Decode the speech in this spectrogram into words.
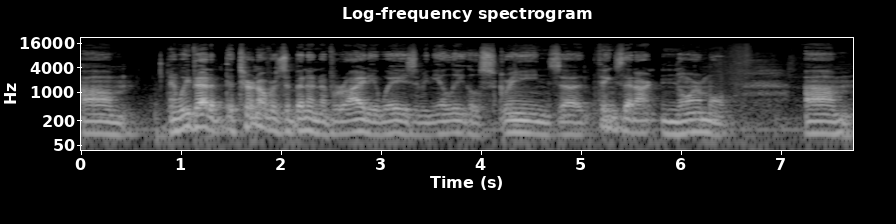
Um, and we've had a, the turnovers have been in a variety of ways. I mean, illegal screens, uh, things that aren't normal. Um,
